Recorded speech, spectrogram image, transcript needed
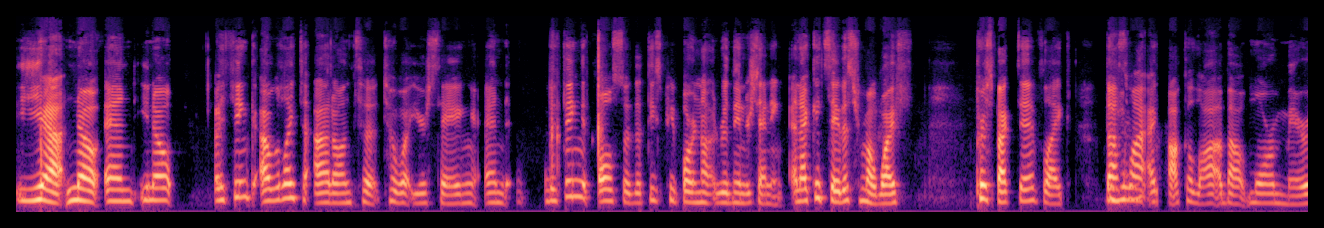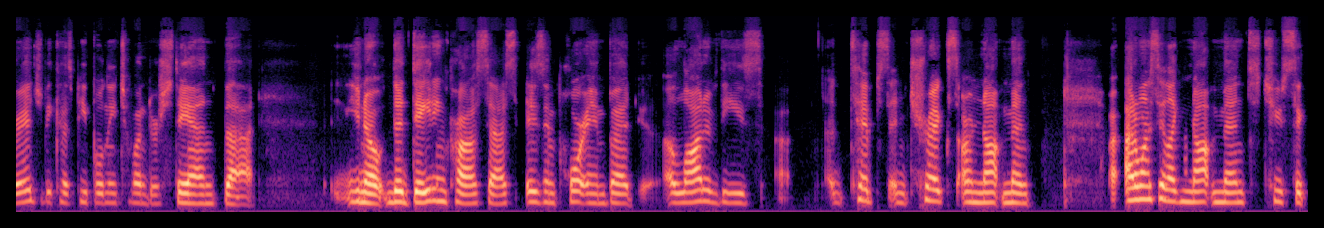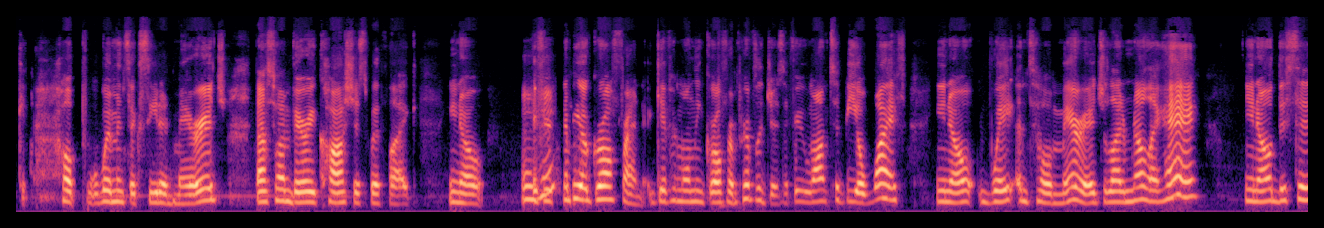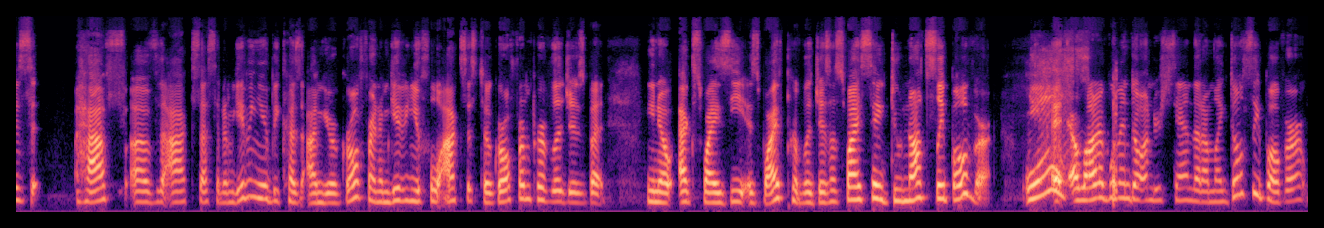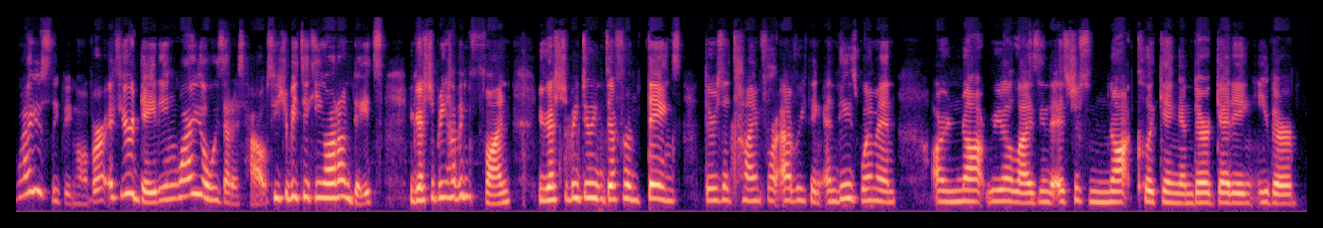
Yeah, no, and you know, I think I would like to add on to to what you're saying and the thing also that these people are not really understanding and I could say this from a wife perspective like that's mm-hmm. why I talk a lot about more marriage because people need to understand that you know the dating process is important but a lot of these uh, tips and tricks are not meant I don't want to say like not meant to help women succeed in marriage. That's why I'm very cautious with like, you know, mm-hmm. if you're mm-hmm. going to be a girlfriend, give him only girlfriend privileges. If you want to be a wife, you know, wait until marriage, let him know like, hey, you know, this is half of the access that I'm giving you because I'm your girlfriend. I'm giving you full access to girlfriend privileges, but you know, XYZ is wife privileges. That's why I say do not sleep over. Yeah. A lot of women don't understand that. I'm like, don't sleep over. Why are you sleeping over? If you're dating, why are you always at his house? He should be taking you out on dates. You guys should be having fun. You guys should be doing different things. There's a time for everything. And these women are not realizing that it's just not clicking and they're getting either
